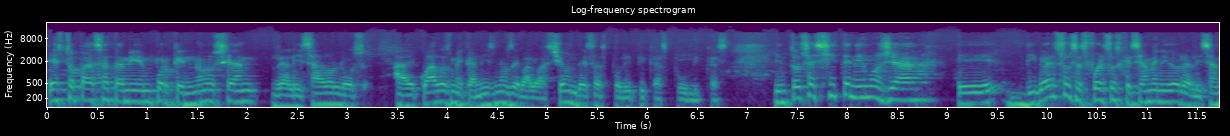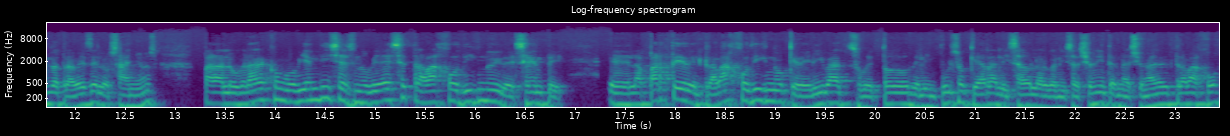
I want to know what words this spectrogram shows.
Esto pasa también porque no se han realizado los adecuados mecanismos de evaluación de esas políticas públicas. Entonces sí tenemos ya eh, diversos esfuerzos que se han venido realizando a través de los años para lograr, como bien dices, Nubia, ese trabajo digno y decente eh, la parte del trabajo digno que deriva sobre todo del impulso que ha realizado la Organización Internacional del Trabajo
